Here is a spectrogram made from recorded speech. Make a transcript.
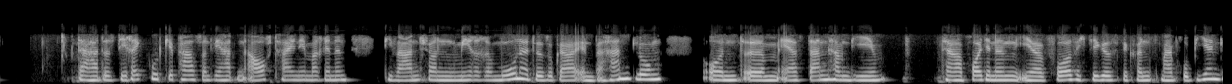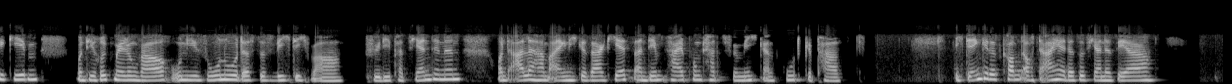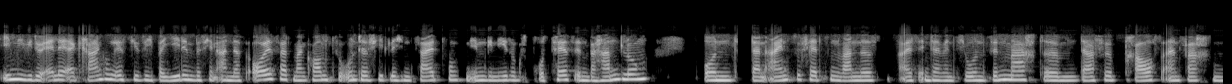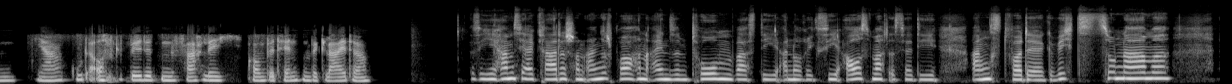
da hat es direkt gut gepasst und wir hatten auch Teilnehmerinnen, die waren schon mehrere Monate sogar in Behandlung. Und ähm, erst dann haben die Therapeutinnen ihr vorsichtiges, wir können es mal probieren gegeben. Und die Rückmeldung war auch unisono, dass das wichtig war für die Patientinnen. Und alle haben eigentlich gesagt, jetzt an dem Zeitpunkt hat es für mich ganz gut gepasst. Ich denke, das kommt auch daher, dass es ja eine sehr individuelle Erkrankung ist, die sich bei jedem ein bisschen anders äußert. Man kommt zu unterschiedlichen Zeitpunkten im Genesungsprozess in Behandlung und dann einzuschätzen, wann das als Intervention Sinn macht. Ähm, dafür braucht es einfach einen ja, gut ausgebildeten, fachlich kompetenten Begleiter. Sie haben es ja gerade schon angesprochen, ein Symptom, was die Anorexie ausmacht, ist ja die Angst vor der Gewichtszunahme.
